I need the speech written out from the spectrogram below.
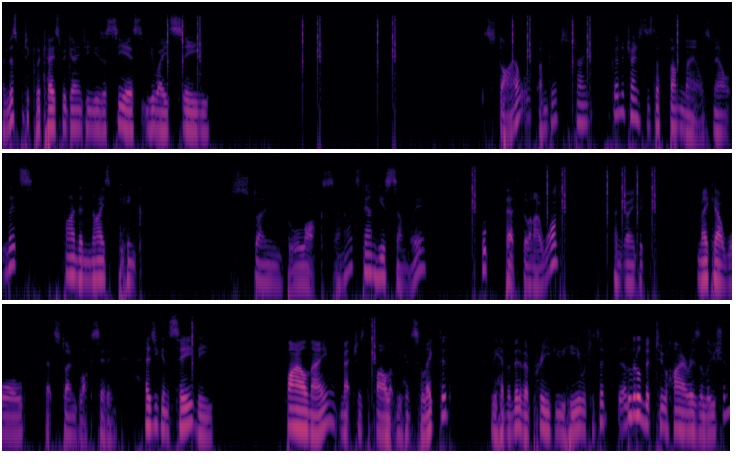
In this particular case we're going to use a CS UAC style. I'm going to change going to change this to thumbnails. Now let's find the nice pink stone blocks. I know it's down here somewhere. Oop, that's the one I want. I'm going to make our wall that stone block setting. As you can see, the file name matches the file that we have selected. We have a bit of a preview here, which is a, a little bit too high resolution.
